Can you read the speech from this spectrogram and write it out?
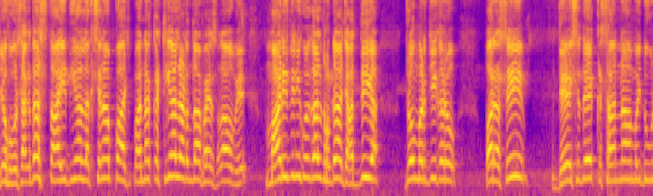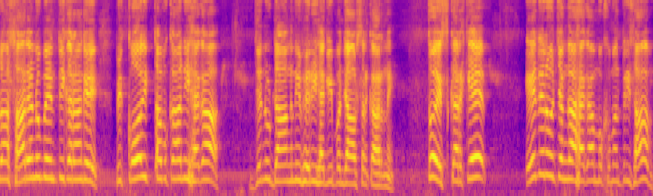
ਜੇ ਹੋ ਸਕਦਾ 27 ਦੀਆਂ ਇਲੈਕਸ਼ਨਾਂ ਭਾਜਪਾ ਨਾਲ ਇਕੱਠੀਆਂ ਲੜਨ ਦਾ ਫੈਸਲਾ ਹੋਵੇ, ਮਾੜੀ ਦੀ ਨਹੀਂ ਕੋਈ ਗੱਲ, ਤੁਹਾਡਾ ਆਜ਼ਾਦੀ ਆ, ਜੋ ਮਰਜ਼ੀ ਕਰੋ। ਪਰ ਅਸੀਂ ਦੇਸ਼ ਦੇ ਕਿਸਾਨਾਂ, ਮਜ਼ਦੂਰਾਂ ਸਾਰਿਆਂ ਨੂੰ ਬੇਨਤੀ ਕਰਾਂਗੇ ਵੀ ਕੋਈ ਤਬਕਾ ਨਹੀਂ ਹੈਗਾ ਜਿਹਨੂੰ ਡਾਂਗ ਨਹੀਂ ਫੇਰੀ ਹੈਗੀ ਪੰਜਾਬ ਸਰਕਾਰ ਨੇ। ਤੋਂ ਇਸ ਕਰਕੇ ਇਹਦੇ ਨੂੰ ਚੰਗਾ ਹੈਗਾ ਮੁੱਖ ਮੰਤਰੀ ਸਾਹਿਬ,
